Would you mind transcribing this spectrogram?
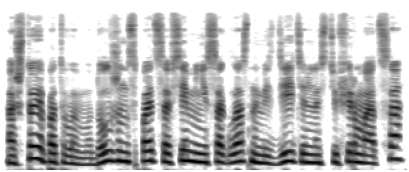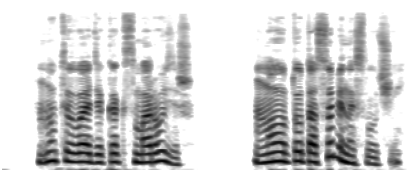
А что я, по-твоему, должен спать со всеми несогласными с деятельностью фирмы отца? Ну ты, Вадя, как сморозишь. Ну, тут особенный случай.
